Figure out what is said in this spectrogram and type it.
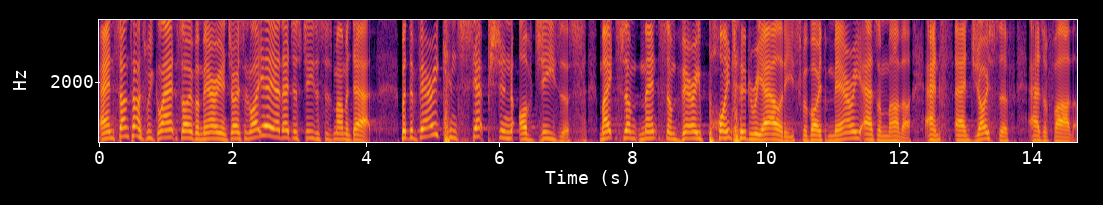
And sometimes we glance over Mary and Joseph, like, yeah, yeah, they're just Jesus' mum and dad. But the very conception of Jesus made some, meant some very pointed realities for both Mary as a mother and, and Joseph as a father.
